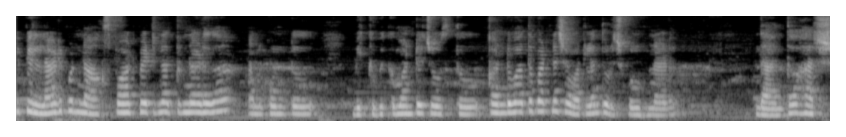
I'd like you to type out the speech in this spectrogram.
ఈ పిల్లాడు ఇప్పుడు నాకు స్పాట్ పెట్టినట్టున్నాడుగా అనుకుంటూ బిక్కుబిక్కుమంటూ చూస్తూ కండువాతో పట్టిన చెమటలను తుడుచుకుంటున్నాడు. దాంతో హర్ష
